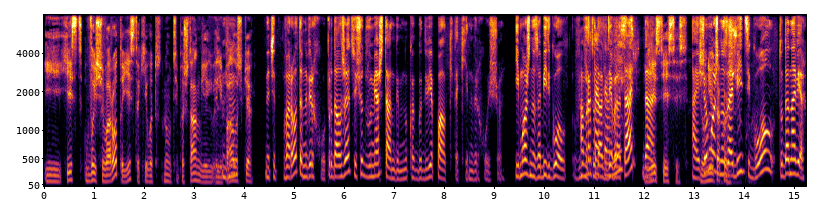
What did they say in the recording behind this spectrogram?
И есть выше ворота, есть такие вот, ну, типа штанги или палочки. Значит, ворота наверху продолжаются еще двумя штангами, ну как бы две палки такие наверху еще. И можно забить гол вниз вратарь туда, там где есть? вратарь. Да. Есть, есть, есть. А еще можно такой же- забить гол туда наверх,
